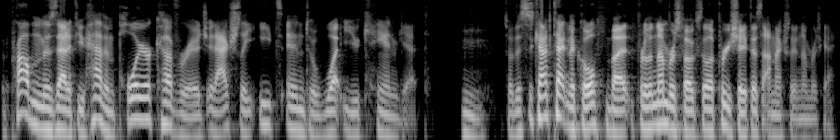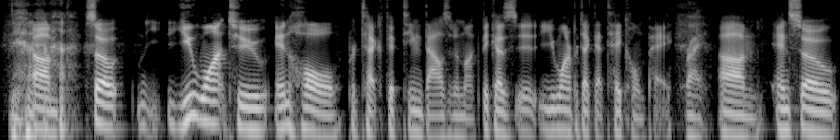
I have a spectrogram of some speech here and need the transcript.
The problem is that if you have employer coverage, it actually eats into what you can get. So this is kind of technical, but for the numbers folks, they'll appreciate this. I'm actually a numbers guy. Um, so you want to, in whole, protect fifteen thousand a month because uh, you want to protect that take-home pay. right Um, and so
